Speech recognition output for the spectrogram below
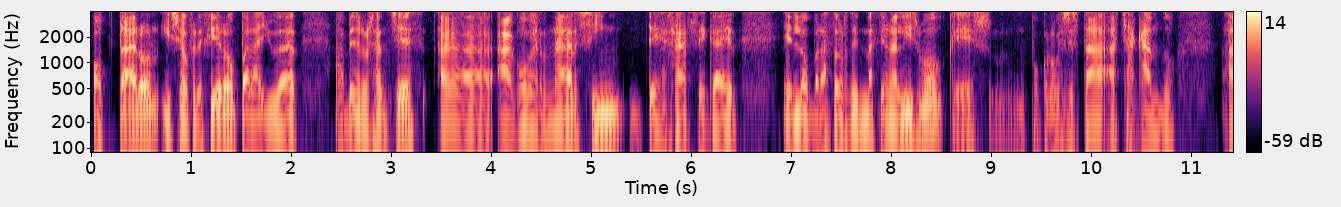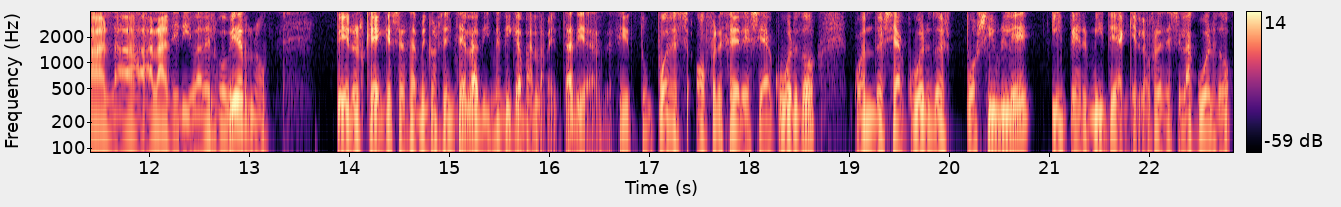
optaron y se ofrecieron para ayudar a Pedro Sánchez a, a, gobernar sin dejarse caer en los brazos del nacionalismo, que es un poco lo que se está achacando a la, a la deriva del gobierno pero es que hay que ser también consciente de la aritmética parlamentaria. Es decir, tú puedes ofrecer ese acuerdo cuando ese acuerdo es posible y permite a quien le ofreces el acuerdo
